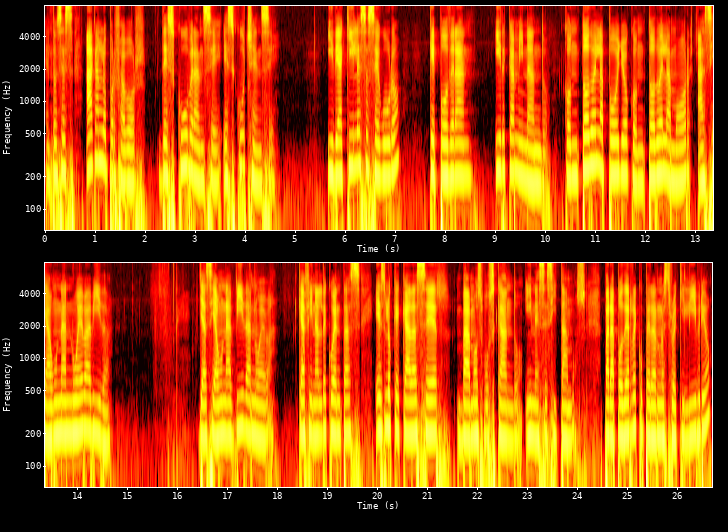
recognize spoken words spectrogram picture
Entonces, háganlo por favor, descúbranse, escúchense. Y de aquí les aseguro que podrán ir caminando con todo el apoyo, con todo el amor hacia una nueva vida y hacia una vida nueva que a final de cuentas es lo que cada ser vamos buscando y necesitamos para poder recuperar nuestro equilibrio,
